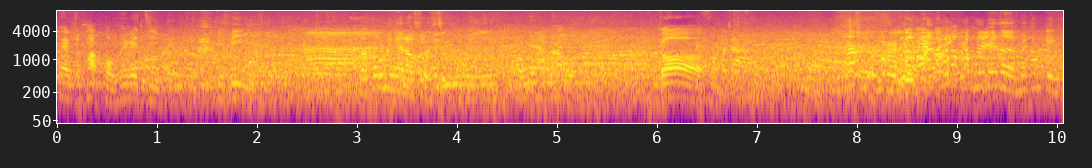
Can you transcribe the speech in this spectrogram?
พยายามจะผลักผมให้ไปจีบพี่ฟี่เราต้องเป็นไงเราสวยสุดตรงนี้เขาแยกเราก็พูดได้เลยไม่ต้องเกรงใจ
